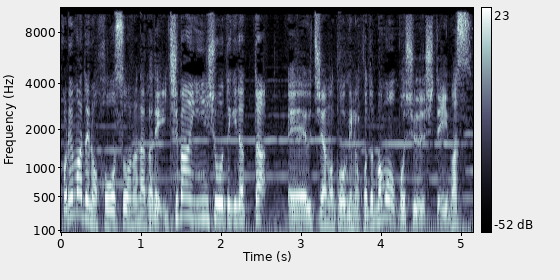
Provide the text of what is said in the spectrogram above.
これまでの放送の中で一番印象的だった、えー内山講義の言葉も募集しています。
